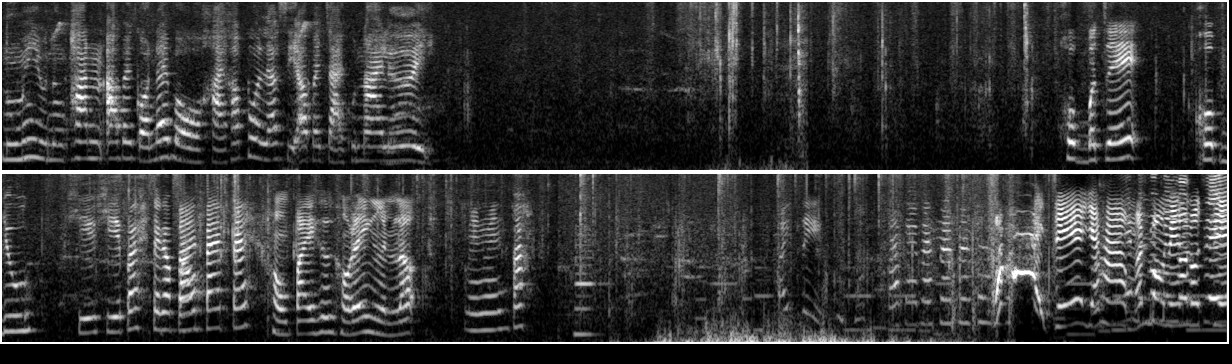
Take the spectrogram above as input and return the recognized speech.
หนูมีอยู่หนึ่งพันเอาไปก่อนได้บอกขายข้าวโพดแล้วสิเอาไปจ่ายคุณนายเลย รบบ่เจ๊ครบอยู่เคเคไปใส่กระไปเป๋าไปไปเขาไปคือเขาได้เงินแล้ว เมนเมนปะไปเตะว้ายเจ๊อย่าห้ามมันบอกเมนรถเจ๊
